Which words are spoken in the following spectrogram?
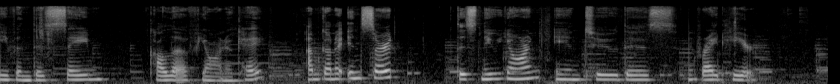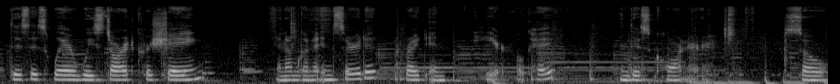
even the same color of yarn okay? I'm gonna insert this new yarn into this right here. This is where we start crocheting and I'm gonna insert it right in here okay? In this corner. So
